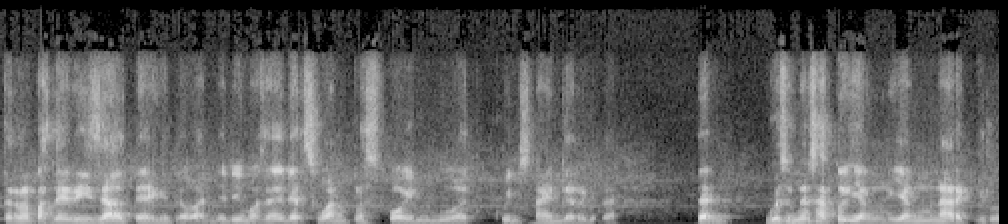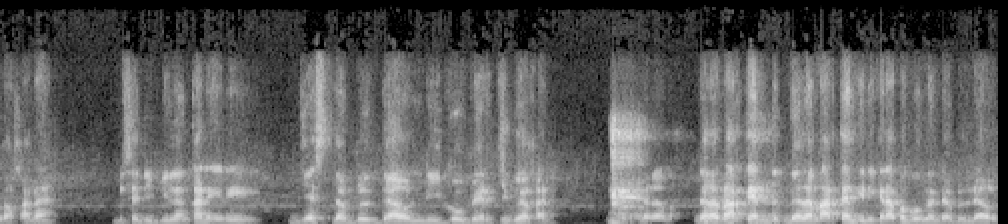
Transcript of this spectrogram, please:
terlepas dari result ya gitu kan. Jadi maksudnya that's one plus point buat Queen Snyder gitu. Dan gue sebenarnya satu yang yang menarik gitu loh. Karena bisa dibilang kan ini Jazz double down di Gobert juga kan. Dalam dalam artian dalam artian gini kenapa gue bilang double down?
